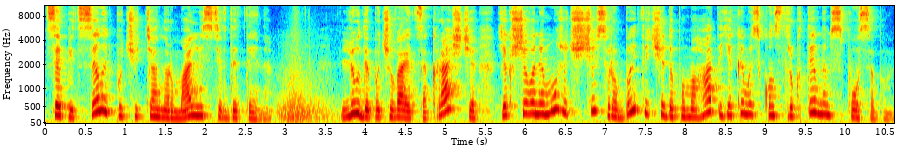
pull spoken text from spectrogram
Це підсилить почуття нормальності в дитини. Люди почуваються краще, якщо вони можуть щось робити чи допомагати якимось конструктивним способом.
